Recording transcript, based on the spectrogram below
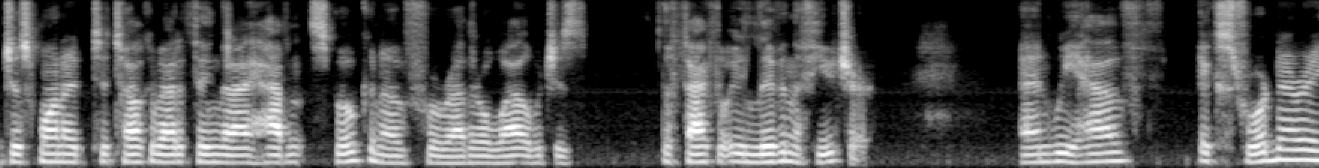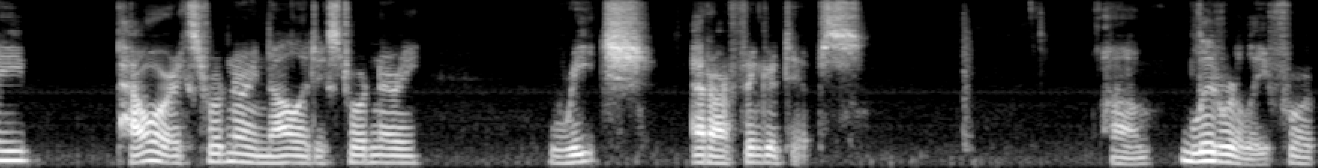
just wanted to talk about a thing that I haven't spoken of for rather a while, which is the fact that we live in the future. And we have extraordinary power, extraordinary knowledge, extraordinary reach at our fingertips. Um, literally, for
